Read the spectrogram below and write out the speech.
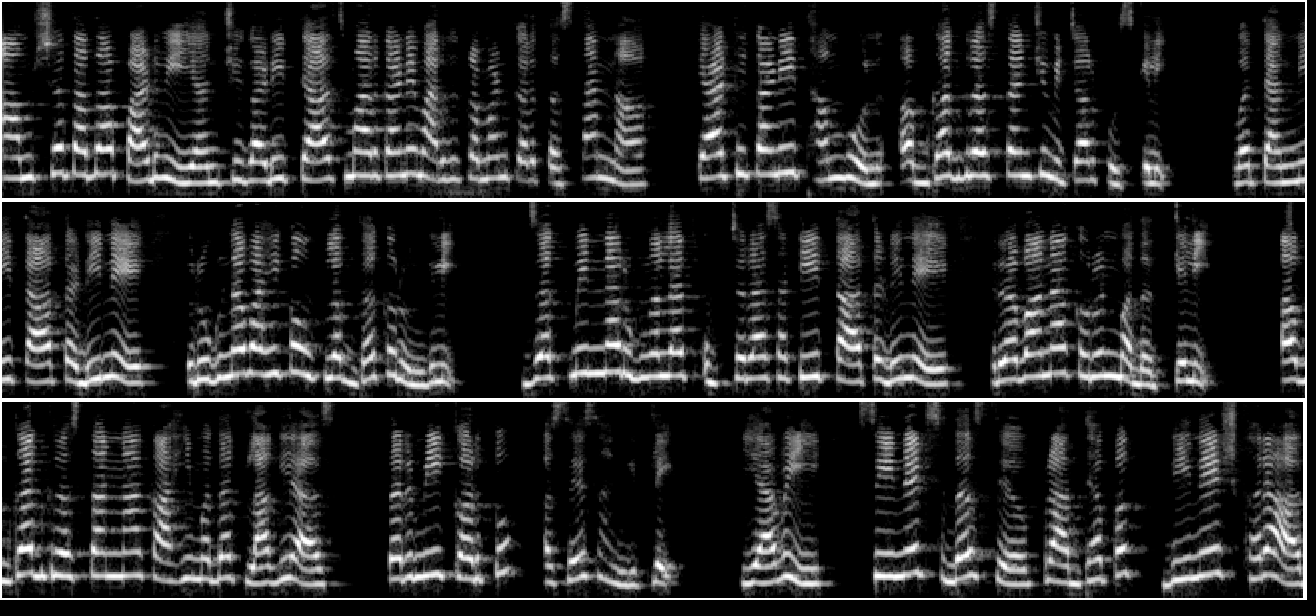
आमशदादा पाडवी यांची गाडी त्याच मार्गाने मार्गक्रमण करत असताना त्या ठिकाणी थांबून अपघातग्रस्तांची विचारपूस केली व त्यांनी तातडीने रुग्णवाहिका उपलब्ध करून दिली. जखमींना रुग्णालयात उपचारासाठी तातडीने रवाना करून मदत केली. अपघातग्रस्तांना काही मदत लागल्यास तर मी करतो असे सांगितले. यावेळी सिनेट सदस्य प्राध्यापक दिनेश खरात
